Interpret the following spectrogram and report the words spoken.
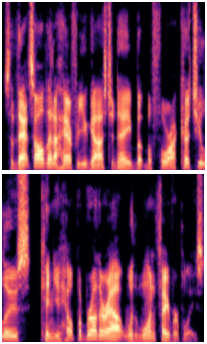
so that's all that I have for you guys today, but before I cut you loose, can you help a brother out with one favor, please?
